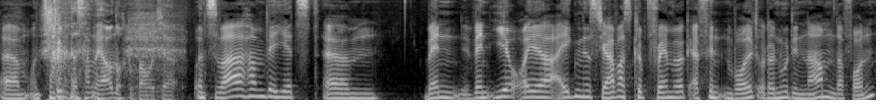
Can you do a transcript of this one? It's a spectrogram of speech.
Ähm, und Stimmt, das haben wir ja auch noch gebaut, ja. Und zwar haben wir jetzt, ähm, wenn, wenn ihr euer eigenes JavaScript-Framework erfinden wollt oder nur den Namen davon,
